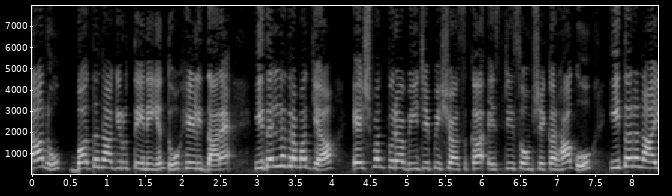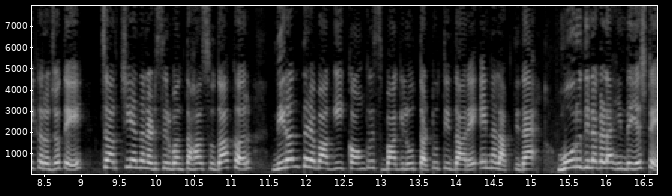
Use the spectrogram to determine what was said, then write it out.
ನಾನು ಬದ್ಧನಾಗಿರುತ್ತೇನೆ ಎಂದು ಹೇಳಿದ್ದಾರೆ. ಇದೆಲ್ಲದರ ಮಧ್ಯ ಯಶವಂತಪುರ ಬಿಜೆಪಿ ಶಾಸಕ ಎಸ್ಟಿ ಸೋಮಶೇಖರ್ ಹಾಗೂ ಇತರ ನಾಯಕರ ಜೊತೆ ಚರ್ಚೆಯನ್ನ ನಡೆಸಿರುವಂತಹ ಸುಧಾಕರ್ ನಿರಂತರವಾಗಿ ಕಾಂಗ್ರೆಸ್ ಬಾಗಿಲು ತಟ್ಟುತ್ತಿದ್ದಾರೆ ಎನ್ನಲಾಗ್ತಿದೆ. ಮೂರು ದಿನಗಳ ಹಿಂದೆಯಷ್ಟೇ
